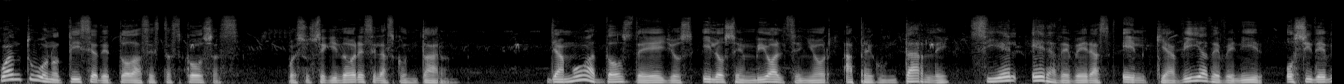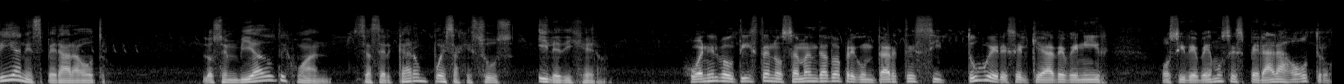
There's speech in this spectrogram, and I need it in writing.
Juan tuvo noticia de todas estas cosas, pues sus seguidores se las contaron. Llamó a dos de ellos y los envió al Señor a preguntarle si él era de veras el que había de venir o si debían esperar a otro. Los enviados de Juan se acercaron pues a Jesús y le dijeron, Juan el Bautista nos ha mandado a preguntarte si tú eres el que ha de venir o si debemos esperar a otro.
